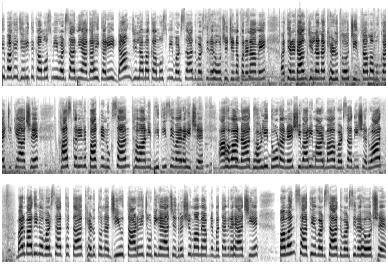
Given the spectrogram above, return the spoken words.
વિભાગે જે રીતે કમોસમી વરસાદની આગાહી કરી ડાંગ જિલ્લામાં કમોસમી વરસાદ વરસી રહ્યો છે જેના પરિણામે અત્યારે ડાંગ જિલ્લાના ખેડૂતો ચિંતામાં મુકાઈ ચૂક્યા છે ખાસ કરીને પાકને નુકસાન થવાની ભીતિ સેવાઈ રહી છે આહવાના ધવલી દોડ અને શિવારી માડમાં વરસાદની શરૂઆત બરબાદીનો વરસાદ થતા ખેડૂતોના જીવ તાળવે ચોટી ગયા છે દ્રશ્યમાં મેં આપને બતાવઈ રહ્યા છીએ પવન સાથે વરસાદ વરસી રહ્યો છે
